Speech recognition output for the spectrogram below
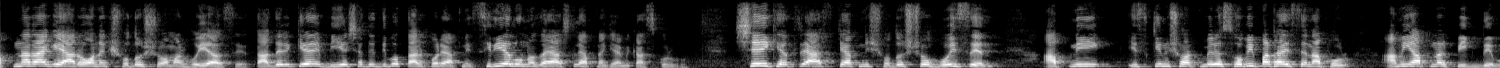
আপনার আগে আরও অনেক সদস্য আমার হয়ে আছে, তাদেরকে বিয়ে সাথে দিব, তারপরে আপনি সিরিয়াল অনুযায়ী আসলে আপনাকে আমি কাজ করব। সেই ক্ষেত্রে আজকে আপনি সদস্য হয়েছেন আপনি স্ক্রিনশট মেরে ছবি পাঠাইছেন আপুর, আমি আপনার পিক দেব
